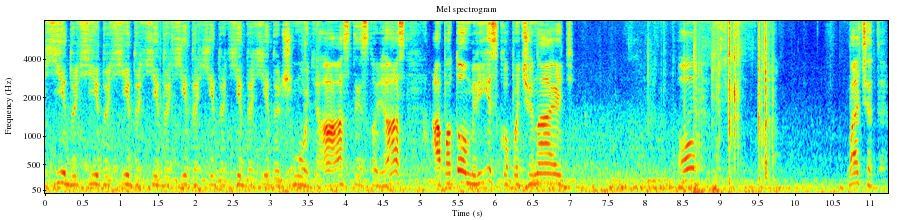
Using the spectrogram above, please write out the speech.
їдуть, їдуть, їдуть, їдуть, їдуть, їдуть, їдуть, їдуть, жмуть газ, тиснуть газ, а потім різко починають. Оп. Бачите?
